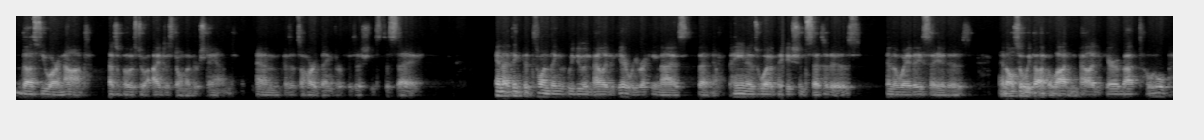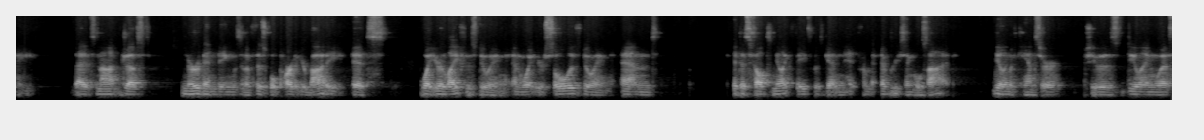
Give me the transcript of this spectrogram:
thus you are not, as opposed to I just don't understand. And because it's a hard thing for physicians to say. And I think that's one thing that we do in palliative care. We recognize that pain is what a patient says it is in the way they say it is. And also, we talk a lot in palliative care about total pain, that it's not just nerve endings in a physical part of your body, it's what your life is doing and what your soul is doing. And it just felt to me like Faith was getting hit from every single side. Dealing with cancer, she was dealing with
